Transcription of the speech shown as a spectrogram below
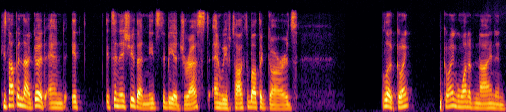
He's not been that good, and it it's an issue that needs to be addressed. And we've talked about the guards. Look, going going one of nine and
